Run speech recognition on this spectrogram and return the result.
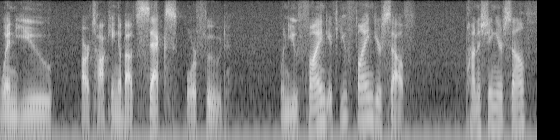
when you are talking about sex or food. When you find if you find yourself punishing yourself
